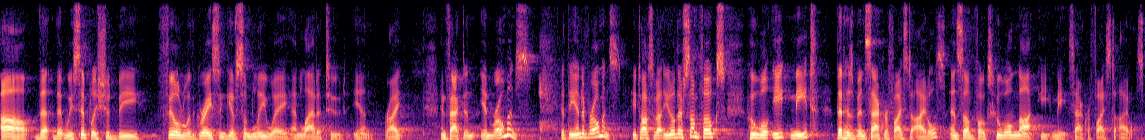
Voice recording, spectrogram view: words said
uh, that, that we simply should be filled with grace and give some leeway and latitude in, right? In fact, in, in Romans, at the end of Romans, he talks about, you know, there's some folks who will eat meat that has been sacrificed to idols, and some folks who will not eat meat sacrificed to idols.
